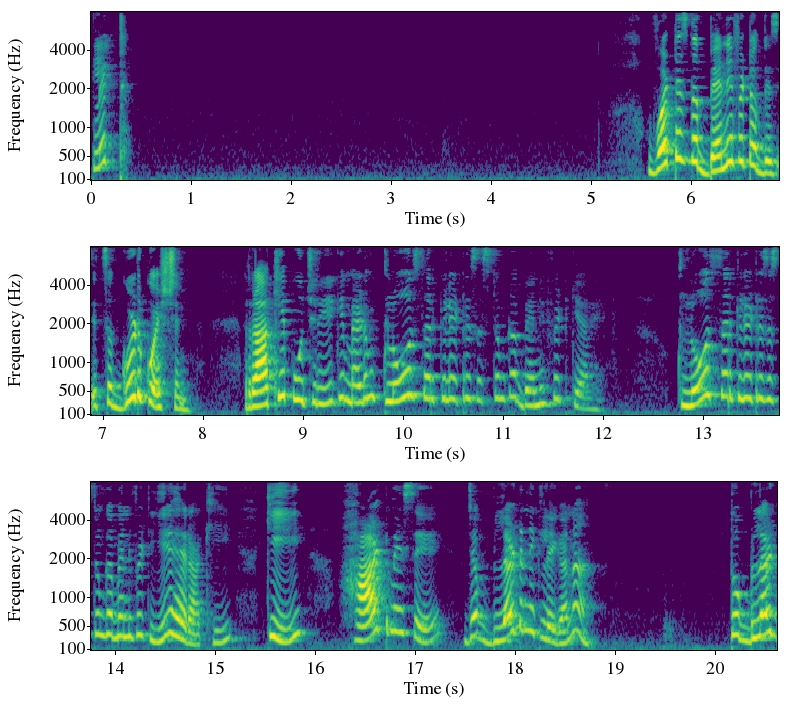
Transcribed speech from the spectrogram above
clicked what is the benefit of this it's a good question Rakhi पूछ रही है कि मैडम क्लोज सर्कुलेटरी सिस्टम का बेनिफिट क्या है? क्लोज सर्कुलेटरी सिस्टम का बेनिफिट ये है राखी कि हार्ट में से जब ब्लड निकलेगा ना तो ब्लड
